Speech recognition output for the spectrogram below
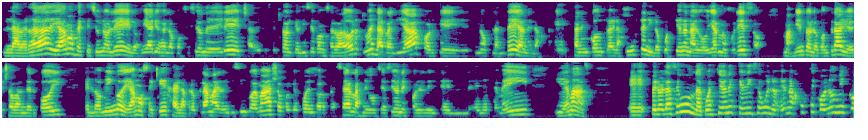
la verdad, digamos, es que si uno lee los diarios de la oposición de derecha, del sector que él dice conservador, no es la realidad porque no plantean, el, están en contra del ajuste ni lo cuestionan al gobierno por eso. Más bien todo lo contrario, de hecho Van der Koy el domingo, digamos, se queja de la proclama del 25 de mayo porque puede entorpecer las negociaciones con el, el, FMI y demás. Eh, pero la segunda cuestión es que él dice, bueno, un ajuste económico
